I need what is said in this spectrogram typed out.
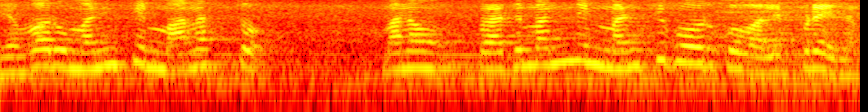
ఎవరు మంచి మనసుతో మనం పది మంది మంచి కోరుకోవాలి ఎప్పుడైనా.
